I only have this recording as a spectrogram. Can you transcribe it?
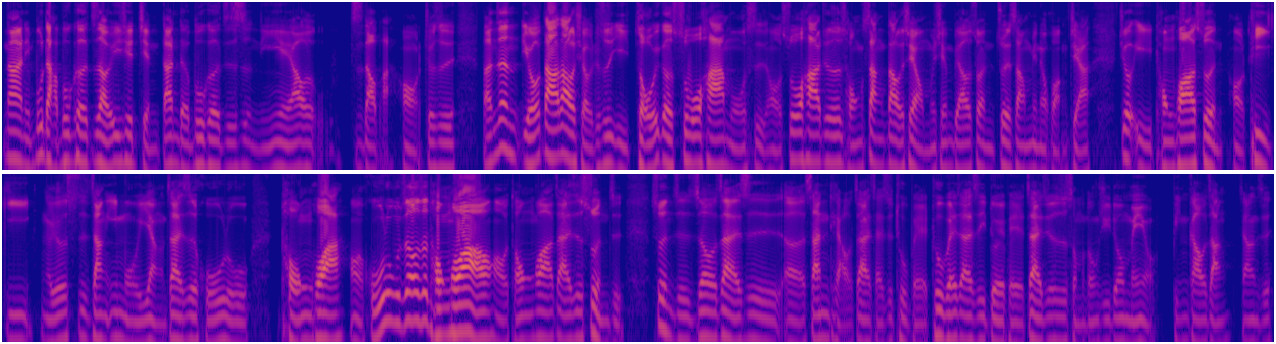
那你不打扑克，至少一些简单的扑克知识你也要知道吧？哦，就是反正。由大到小，就是以走一个梭哈模式哦。梭哈就是从上到下，我们先不要算最上面的皇家，就以同花顺哦、，T G，，也就是四张一模一样。再是葫芦。同花哦，葫芦之后是同花哦，哦同花，再来是顺子，顺子之后再来是呃三条，再来才是兔胚，兔胚再来是一堆胚，再来就是什么东西都没有，冰高张这样子。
